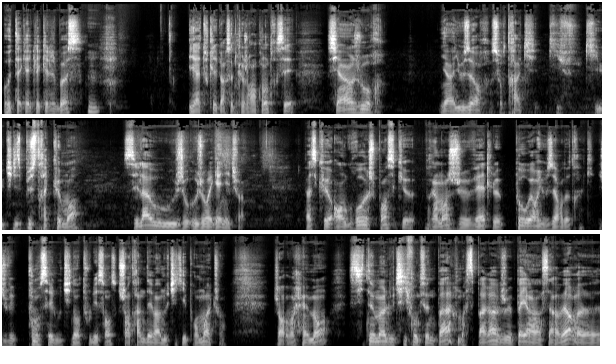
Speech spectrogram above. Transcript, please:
aux tech avec lesquels je bosse hmm. et à toutes les personnes que je rencontre, c'est a un jour il y a un user sur Track qui, qui utilise plus Track que moi, c'est là où j'aurais gagné, tu vois. Parce que en gros, je pense que vraiment, je vais être le power user de Track. Je vais poncer l'outil dans tous les sens. Je suis en train de démarrer un outil qui est pour moi, tu vois. Genre vraiment, si demain l'outil fonctionne pas, moi c'est pas grave, je paye un serveur, euh,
